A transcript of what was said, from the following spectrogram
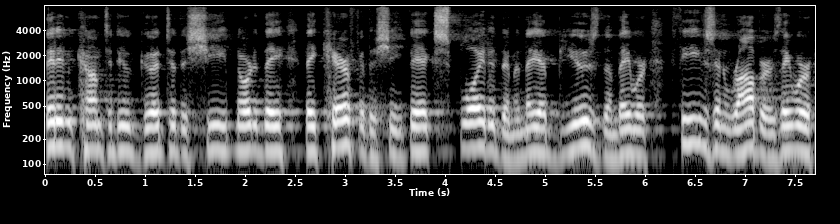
They didn't come to do good to the sheep, nor did they, they care for the sheep. They exploited them and they abused them. They were thieves and robbers. They were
